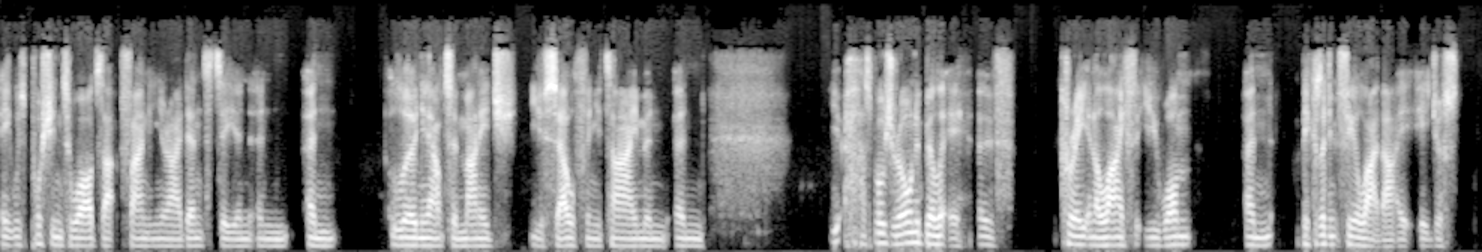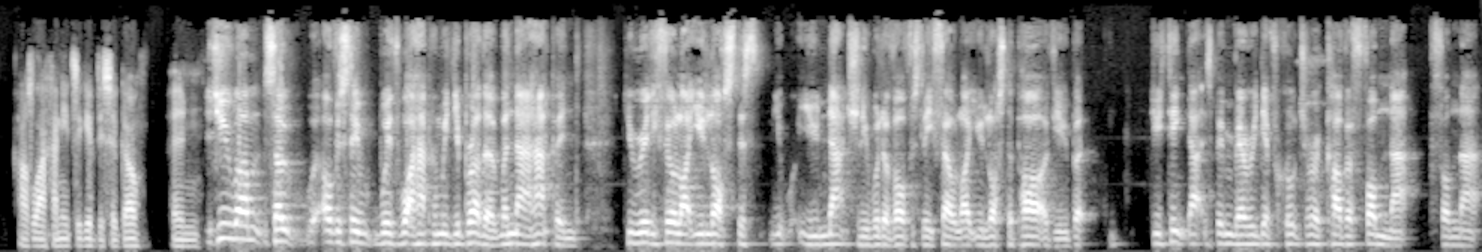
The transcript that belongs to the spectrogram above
it was pushing towards that finding your identity and and and learning how to manage yourself and your time and and I suppose your own ability of creating a life that you want. And because I didn't feel like that, it, it just I was like, I need to give this a go. And did you um? So obviously, with what happened with your brother, when that happened, do you really feel like you lost this? You, you naturally would have obviously felt like you lost a part of you, but do you think that has been very difficult to recover from that? From that,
